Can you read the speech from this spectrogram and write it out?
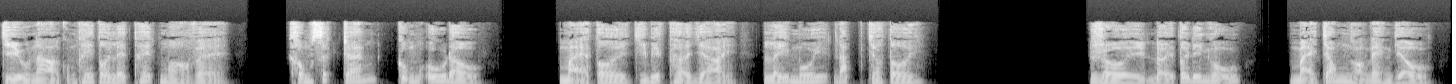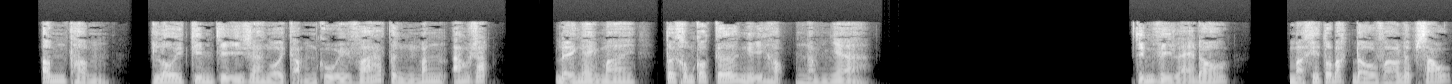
Chiều nào cũng thấy tôi lết thết mò về, không sức tráng cũng u đầu. Mẹ tôi chỉ biết thở dài, lấy muối đắp cho tôi. Rồi đợi tôi đi ngủ, mẹ trong ngọn đèn dầu, âm thầm, lôi kim chỉ ra ngồi cặm cụi vá từng manh áo rách, để ngày mai tôi không có cớ nghỉ học nằm nhà. Chính vì lẽ đó, mà khi tôi bắt đầu vào lớp 6,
